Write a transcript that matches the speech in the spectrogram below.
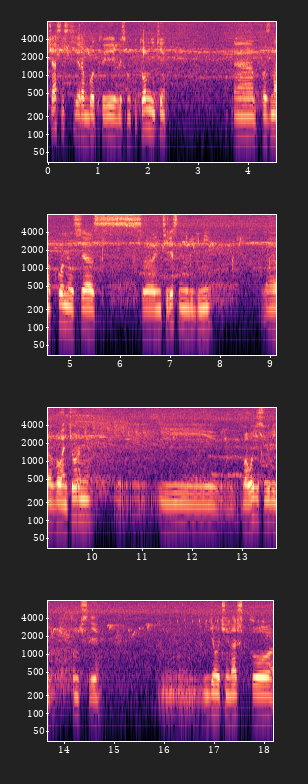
в частности, работы в лесном питомнике. Э, познакомился с интересными людьми, э, волонтерами, и Володя с Юлей в том числе. Я очень рад, что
